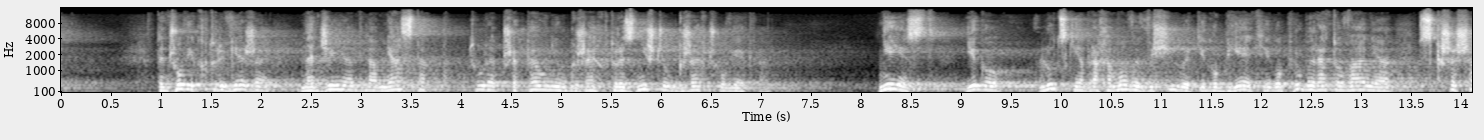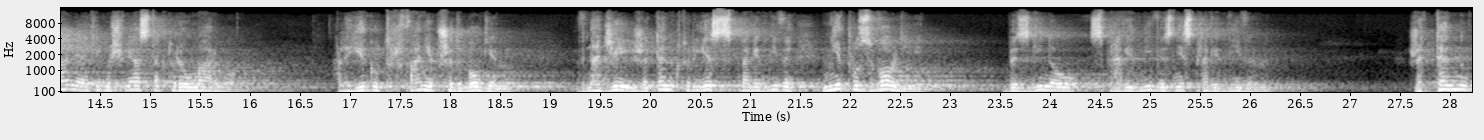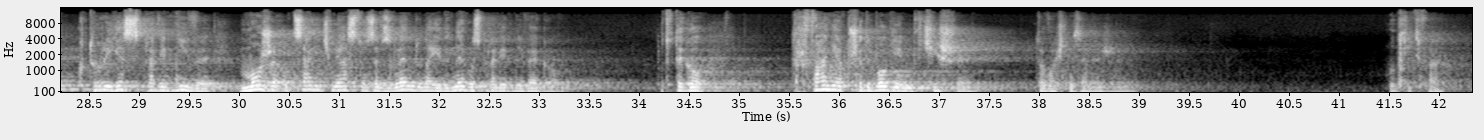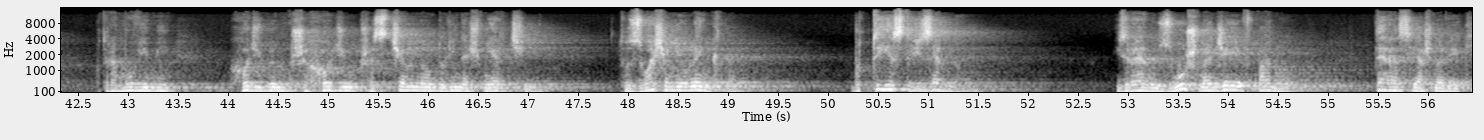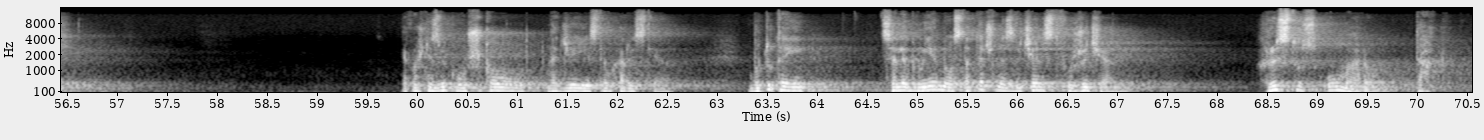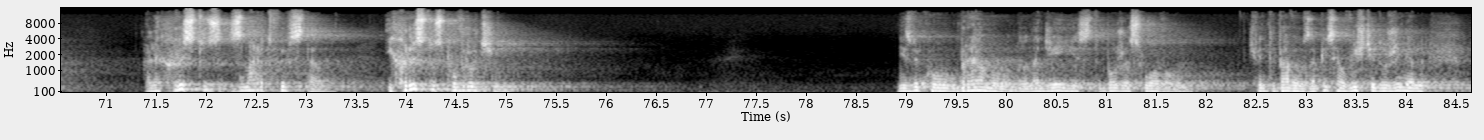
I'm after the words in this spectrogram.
Ten człowiek, który wie, że nadzieja dla miasta, które przepełnił grzech, które zniszczył grzech człowieka, nie jest jego ludzki, abrahamowy wysiłek, jego bieg, jego próby ratowania, wskrzeszania jakiegoś miasta, które umarło, ale jego trwanie przed Bogiem w nadziei, że ten, który jest sprawiedliwy, nie pozwoli, by zginął sprawiedliwy z niesprawiedliwym że ten, który jest sprawiedliwy, może ocalić miasto ze względu na jednego sprawiedliwego. Tego trwania przed Bogiem w ciszy to właśnie zależy. Modlitwa, która mówi mi, choćbym przechodził przez ciemną dolinę śmierci, to zła się nie ulęknę, bo Ty jesteś ze mną. Izraelu, złóż nadzieję w Panu, teraz i aż na wieki. Jakąś niezwykłą szkołą nadziei jest Eucharystia, bo tutaj celebrujemy ostateczne zwycięstwo życia. Chrystus umarł, tak, ale Chrystus zmartwychwstał i Chrystus powróci. Niezwykłą bramą do nadziei jest Boże Słowo. Święty Paweł zapisał w liście do Rzymian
